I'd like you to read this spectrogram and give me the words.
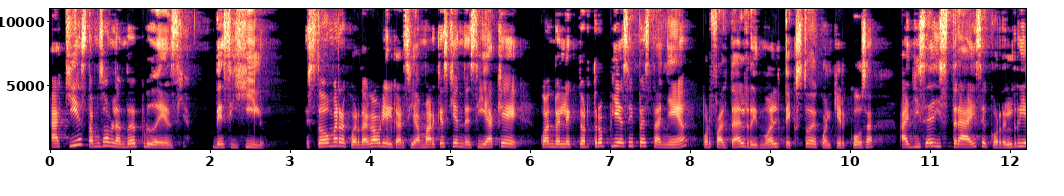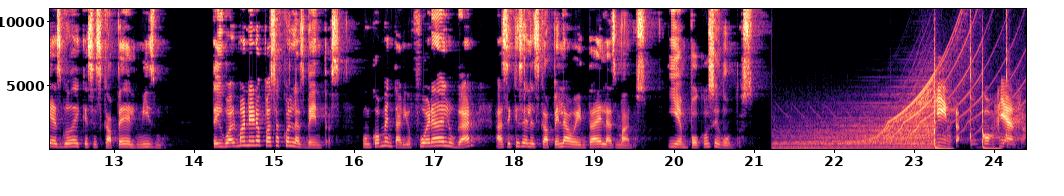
Aquí estamos hablando de prudencia, de sigilo. Esto me recuerda a Gabriel García Márquez quien decía que cuando el lector tropieza y pestañea por falta del ritmo del texto de cualquier cosa, allí se distrae y se corre el riesgo de que se escape del mismo. De igual manera pasa con las ventas. Un comentario fuera de lugar hace que se le escape la venta de las manos, y en pocos segundos. Quinta, confianza.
